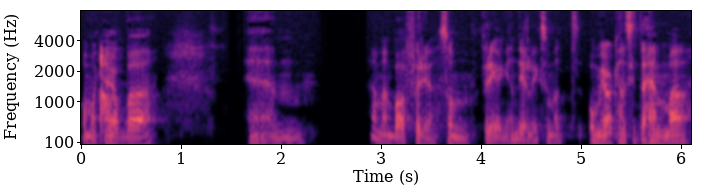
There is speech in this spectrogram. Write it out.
Om man kan Ja. jobba ehm, ja, men bara för, som för egen del. Liksom att om jag kan sitta hemma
